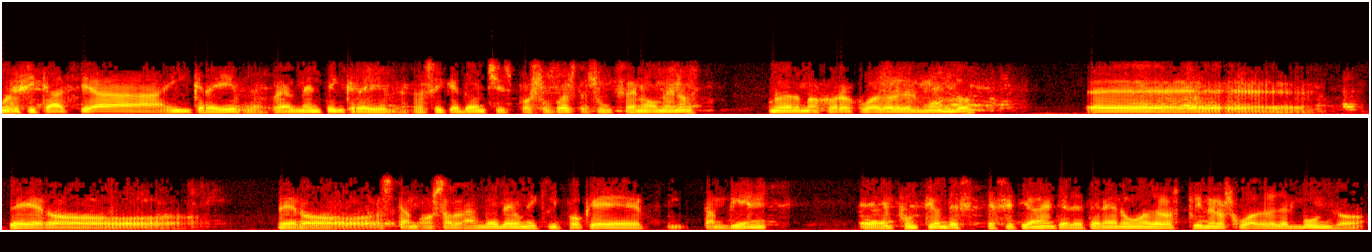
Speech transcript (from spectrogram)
una eficacia increíble, realmente increíble. Así que Donchis, por supuesto, es un fenómeno, uno de los mejores jugadores del mundo, eh, pero pero estamos hablando de un equipo que también, eh, en función de efectivamente de tener uno de los primeros jugadores del mundo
